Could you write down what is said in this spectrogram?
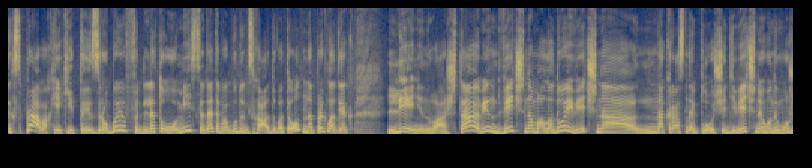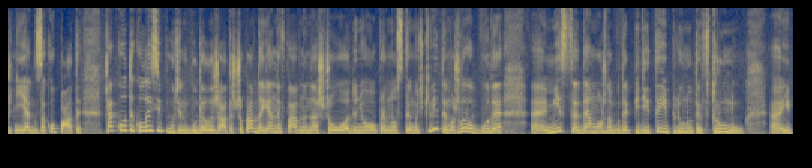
тих справах, які ти зробив для того місця, де тебе будуть згадувати. От, наприклад, як Ленін ваш, та він вічно молодой, вічно на Красній площаді, вічно його не можуть ніяк закопати. Так, от і колись і Путін буде лежати. Щоправда, я не впевнена, що до нього приноситимуть квіти. Можливо, буде е, місце, де можна буде підійти і плюнути в труну. Е, І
